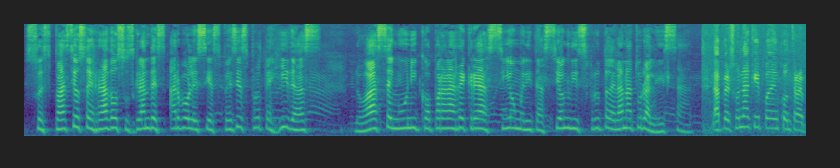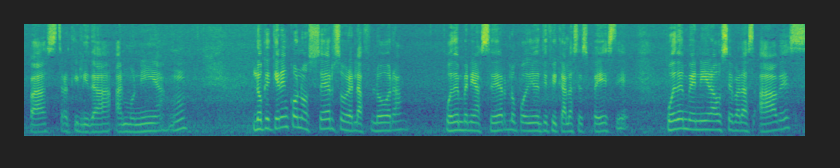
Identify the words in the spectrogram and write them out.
Su espacio cerrado, sus grandes árboles y especies protegidas lo hacen único para la recreación, meditación y disfrute de la naturaleza. La persona aquí puede encontrar paz, tranquilidad, armonía. Lo que quieren conocer sobre la flora, pueden venir a hacerlo, pueden identificar las especies, pueden venir a observar las aves.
